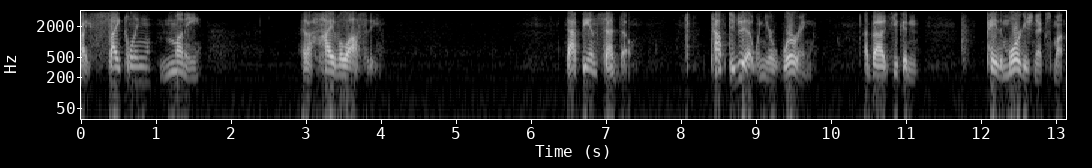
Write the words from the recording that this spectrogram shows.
by cycling money at a high velocity. That being said, though, tough to do that when you're worrying about if you can pay the mortgage next month,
